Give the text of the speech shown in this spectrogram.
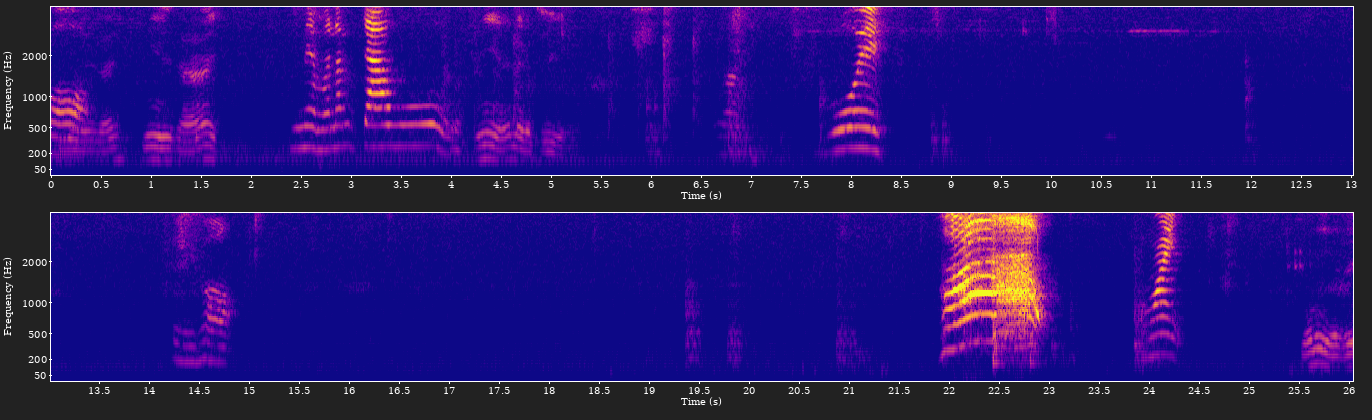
บอกมีไหนมีสายนี่แม่มาน้ำเจ้านี่ในบัญชีโว้ยอีพ่อพ่อไม่บ่มีบัญชี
